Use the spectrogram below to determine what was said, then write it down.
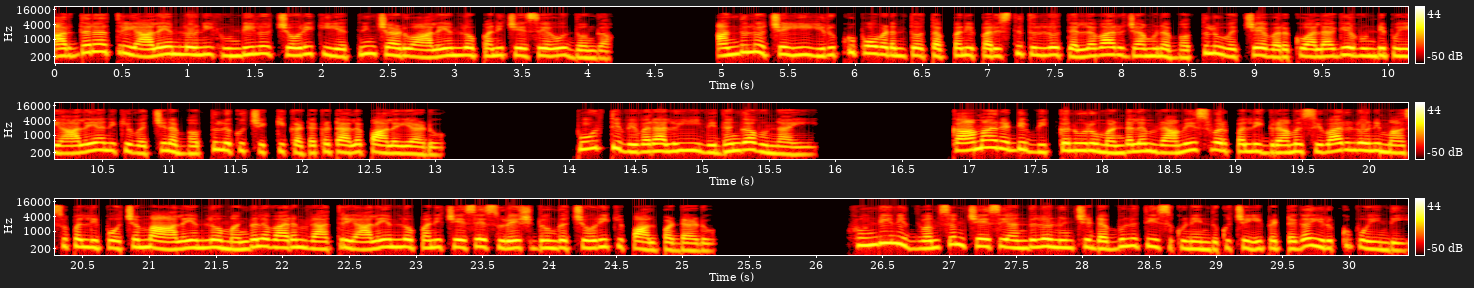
అర్ధరాత్రి ఆలయంలోని హుండీలో చోరీకి యత్నించాడు ఆలయంలో పనిచేసే ఓ దొంగ. అందులో చెయ్యి ఇరుక్కుపోవడంతో తప్పని పరిస్థితుల్లో తెల్లవారుజామున భక్తులు వచ్చే వరకు అలాగే ఉండిపోయి ఆలయానికి వచ్చిన భక్తులకు చిక్కి కటకటాల పాలయ్యాడు. పూర్తి వివరాలు ఈ విధంగా ఉన్నాయి. కామారెడ్డి బిక్కనూరు మండలం రామేశ్వర్పల్లి గ్రామ శివారులోని మాసుపల్లి పోచమ్మ ఆలయంలో మంగళవారం రాత్రి ఆలయంలో పనిచేసే సురేష్ దొంగ చోరీకి పాల్పడ్డాడు. హుండీని ధ్వంసం చేసి అందులో నుంచి డబ్బులు తీసుకునేందుకు చెయ్యిపెట్టగా ఇరుక్కుపోయింది.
